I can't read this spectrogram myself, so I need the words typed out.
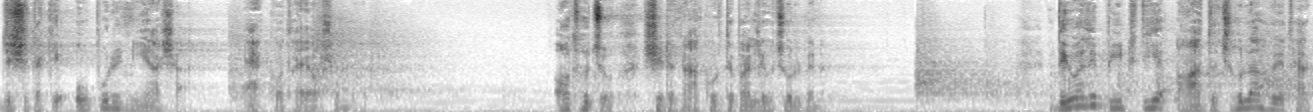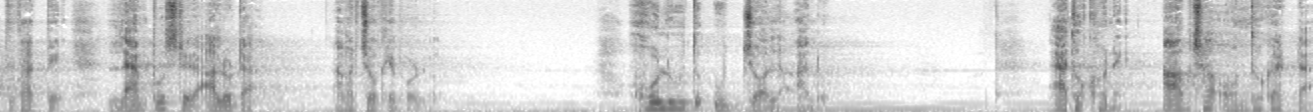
যে সেটাকে ওপরে নিয়ে আসা এক কথায় অসম্ভব। অথচ সেটা না করতে পারলেও চলবে না। দেওয়ালে পিঠ দিয়ে আধ ঝোলা হয়ে থাকতে থাকতে ল্যাম্পপোস্টের আলোটা আমার চোখে পড়ল। হলুদ উজ্জ্বল আলো। এতক্ষণে আবছা অন্ধকারটা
